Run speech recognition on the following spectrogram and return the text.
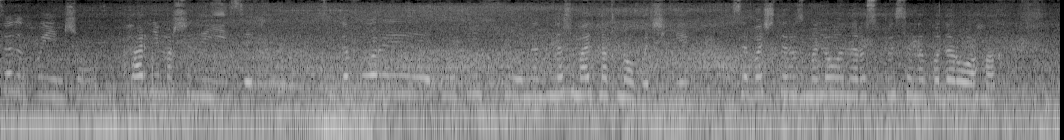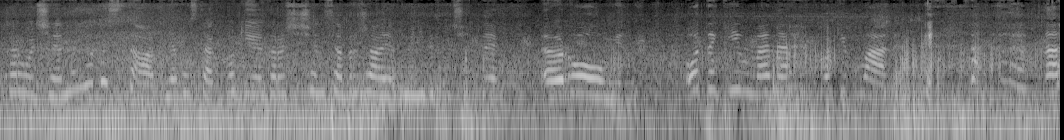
Все тут по-іншому. Гарні машини їздять. Світофори якісь надо на кнопочки. Все, бачите, розмальовано, розписано по дорогах. Коротше, ну якось так, якось так. Поки коротше, ще не соображаю, як мені підключити е, роумінг. Отакі в мене поки плани на,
